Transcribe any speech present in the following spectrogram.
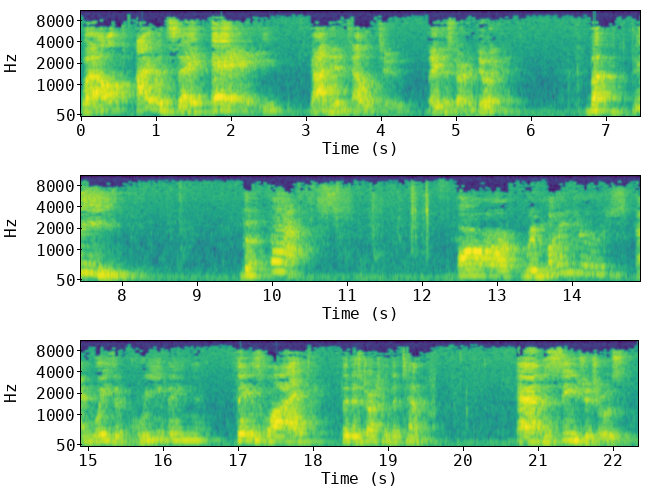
Well, I would say A, God didn't tell it to. They just started doing it. But B, the facts are reminders and ways of grieving things like the destruction of the temple and the siege of Jerusalem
